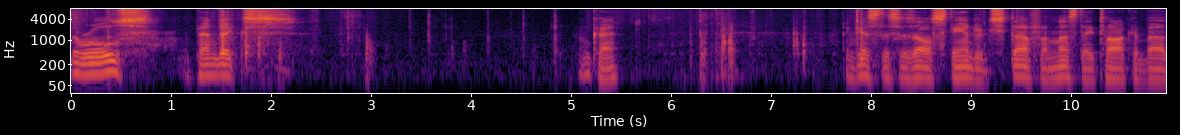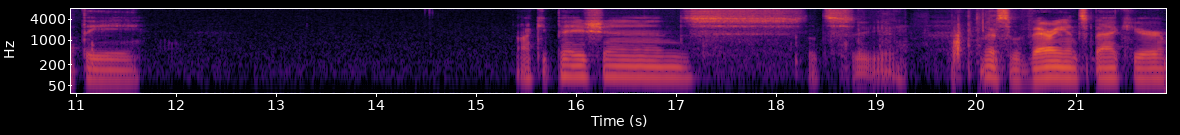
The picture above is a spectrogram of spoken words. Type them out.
the rules, appendix. Okay. I guess this is all standard stuff unless they talk about the occupations. Let's see. There's some variants back here.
